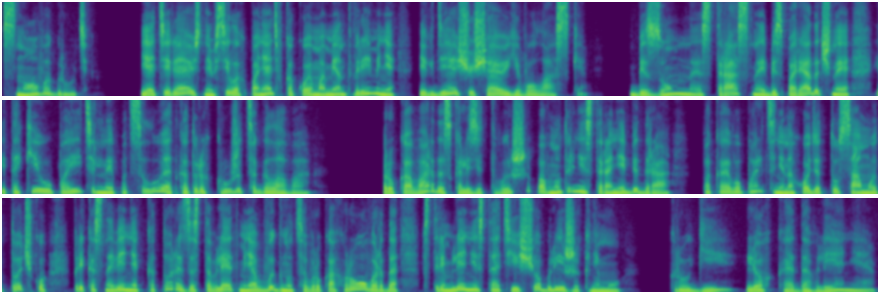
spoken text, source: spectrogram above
снова грудь. Я теряюсь, не в силах понять, в какой момент времени и где ощущаю его ласки. Безумные, страстные, беспорядочные и такие упоительные поцелуи, от которых кружится голова. Рука Варда скользит выше, по внутренней стороне бедра, пока его пальцы не находят ту самую точку, прикосновение к которой заставляет меня выгнуться в руках Роуварда в стремлении стать еще ближе к нему. Круги, легкое давление.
